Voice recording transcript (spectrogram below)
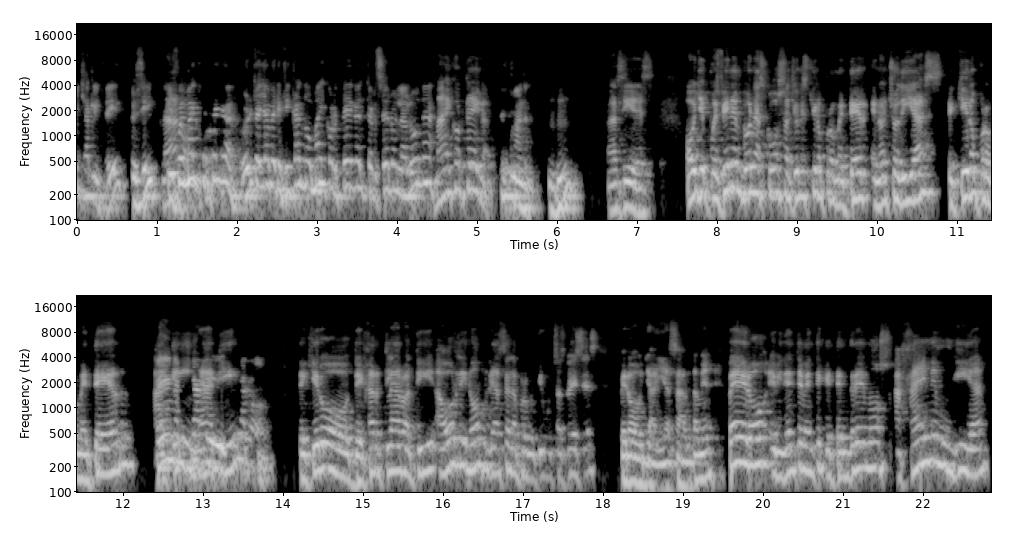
De Charlie Frey, pues sí. Claro. Y fue Mike Ortega, ahorita ya verificando Mike Ortega, el tercero en la lona. Mike Ortega. Uh -huh. Así es. Oye, pues vienen buenas cosas. Yo les quiero prometer en ocho días, te quiero prometer a Venga, ti, Naki, te quiero dejar claro a ti, a Orly no, porque ya se la prometí muchas veces, pero ya, ya saben también. Pero evidentemente que tendremos a Jaime Munguía,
